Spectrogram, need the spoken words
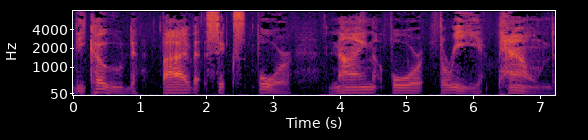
the code 564943 pound.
